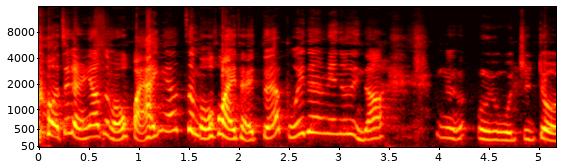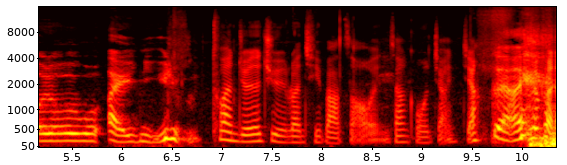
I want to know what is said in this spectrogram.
如果这个人要这么坏，他应该要这么坏才对，他不会在那边就是你知道，嗯，我我知道了，我爱你。突然觉得剧乱七八糟哎、你这样跟我讲一讲，对啊，原本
